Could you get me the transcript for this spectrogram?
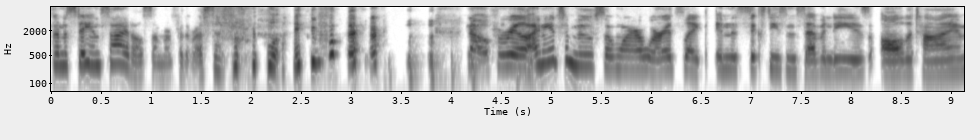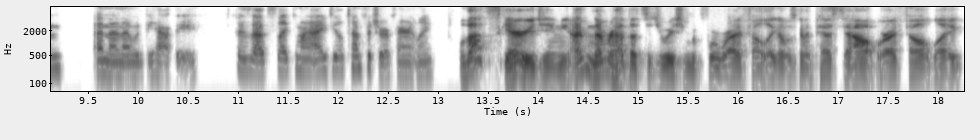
gonna stay inside all summer for the rest of my life. no, for real. I need to move somewhere where it's like in the 60s and 70s all the time, and then I would be happy because that's like my ideal temperature, apparently. Well, that's scary, Jamie. I've never had that situation before where I felt like I was going to pass out or I felt like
